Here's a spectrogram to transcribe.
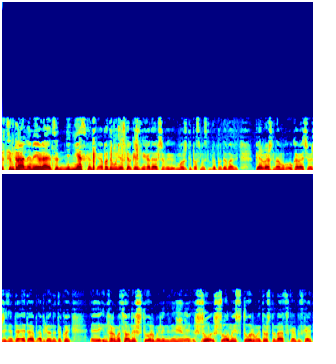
есть центральными являются несколько. Я подниму несколько из них, а дальше вы можете по смыслу добавить. Первое, что нам укорачивает жизнь, это, это определенный такой э, информационный штурм, или э, шум, шум и штурм, и то, что нас, как бы сказать,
